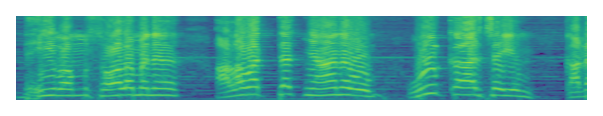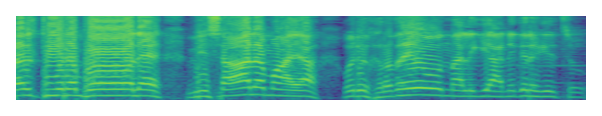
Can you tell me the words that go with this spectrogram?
ദൈവം സോളമന് അളവറ്റ ജ്ഞാനവും ഉൾക്കാഴ്ചയും കടൽ തീരം പോലെ വിശാലമായ ഒരു ഹൃദയവും നൽകി അനുഗ്രഹിച്ചു.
